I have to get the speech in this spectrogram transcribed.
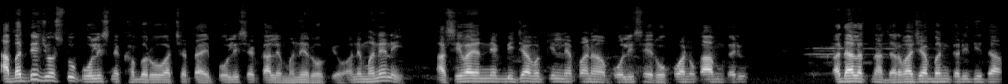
આ બધી જ વસ્તુ પોલીસને ખબર હોવા છતાંય પોલીસે કાલે મને રોક્યો અને મને નહીં. આ સિવાય અન્ય બીજા વકીલને પણ પોલીસે રોકવાનું કામ કર્યું. અદાલતના દરવાજા બંધ કરી દીધા.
